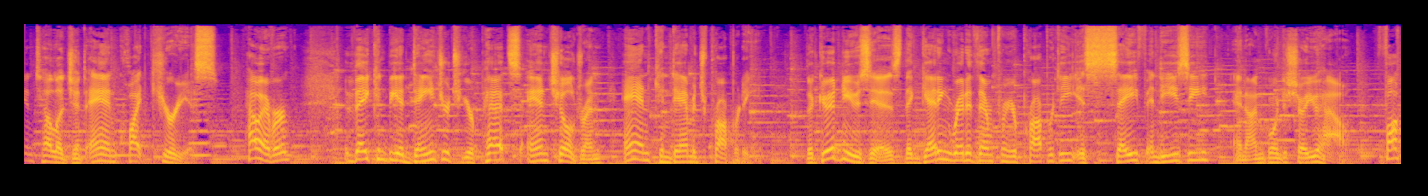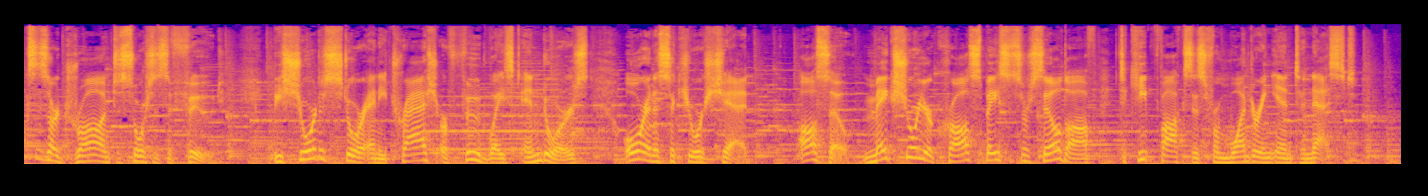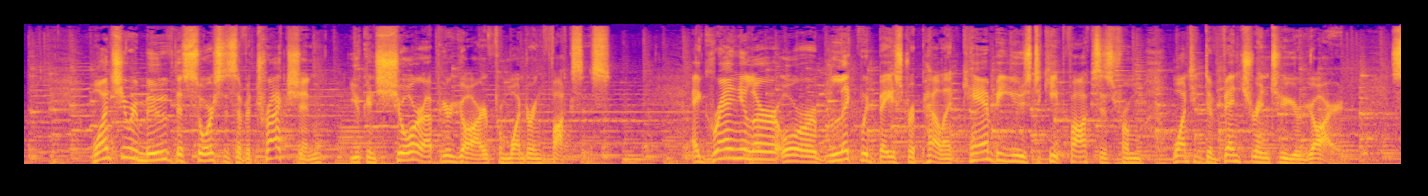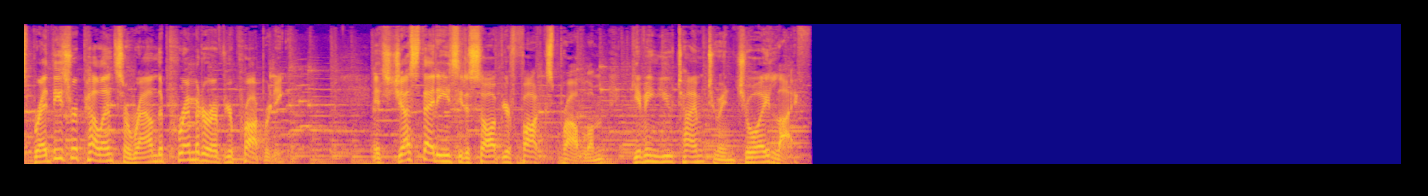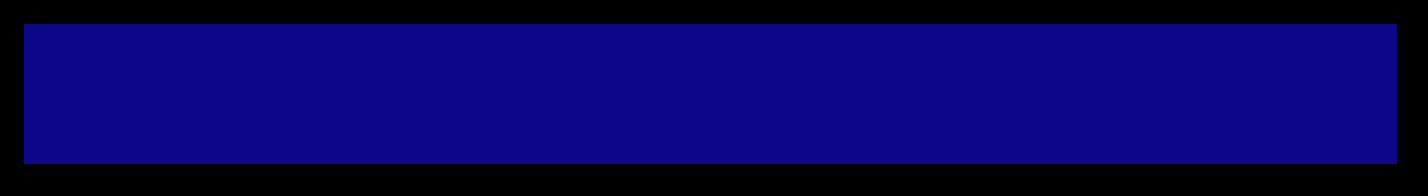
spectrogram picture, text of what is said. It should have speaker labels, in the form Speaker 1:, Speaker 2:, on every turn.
Speaker 1: intelligent and quite curious. However, they can be a danger to your pets and children and can damage property. The good news is that getting rid of them from your property is safe and easy, and I'm going to show you how. Foxes are drawn to sources of food. Be sure to store any trash or food waste indoors or in a secure shed. Also, make sure your crawl spaces are sealed off to keep foxes from wandering in to nest. Once you remove the sources of attraction, you can shore up your yard from wandering foxes. A granular or liquid based repellent can be used to keep foxes from wanting to venture into your yard. Spread these repellents around the perimeter of your property. It's just that easy to solve your fox problem, giving you time to enjoy life.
